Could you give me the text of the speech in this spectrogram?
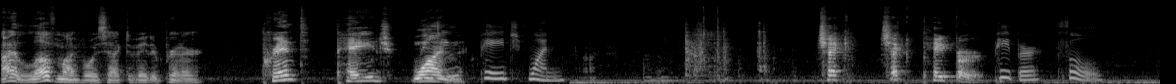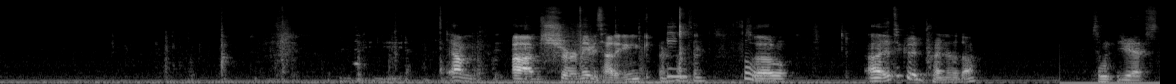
I love my voice activated printer. Print page one. Printing page 1. Check check paper. Paper full. Um, I'm sure maybe it's out of ink or Ink something. Full. So uh, it's a good printer though. Some, yeah, it's,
